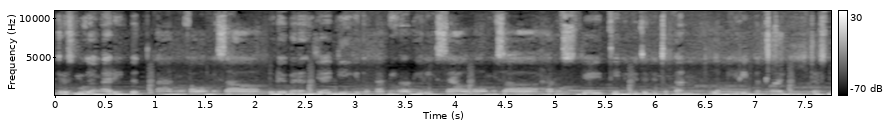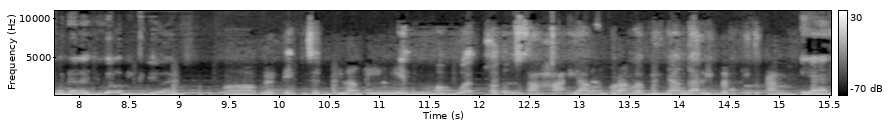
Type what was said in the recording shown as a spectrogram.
Terus juga nggak ribet kan kalau misal udah barang jadi gitu kan tinggal di resell. Kalau misal harus jahitin gitu-gitu kan lebih ribet lagi. Terus modalnya juga lebih gede lagi. Uh, berarti bisa dibilang ingin membuat suatu usaha yang kurang lebihnya nggak ribet gitu kan? Iya,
